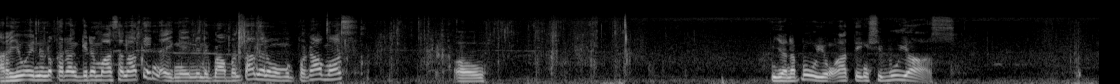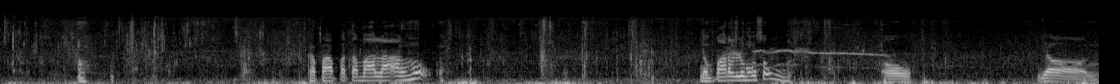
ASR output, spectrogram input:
Ariyo ay nung nakarang ginamasa natin ay ngayon ay nagbabanta na naman magpagamas. Oh. Yan na po yung ating sibuyas. Kapapatabala ang ho. Nang para lumusog. Oh. Yan.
